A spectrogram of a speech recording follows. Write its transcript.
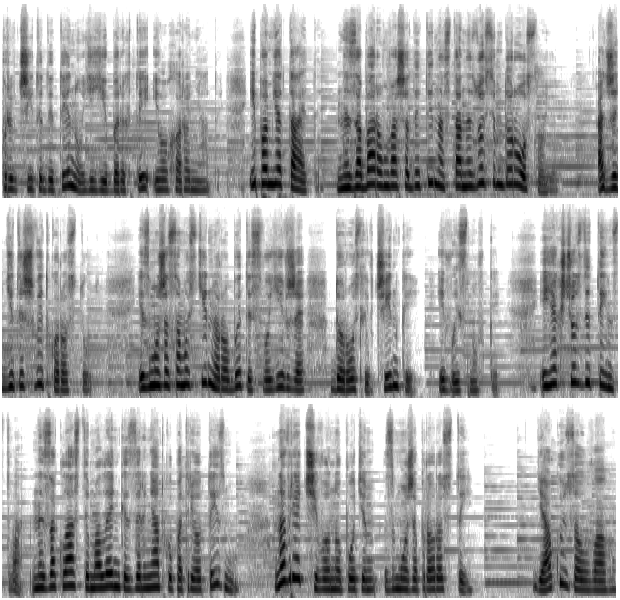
привчити дитину її берегти і охороняти. І пам'ятайте, незабаром ваша дитина стане зовсім дорослою, адже діти швидко ростуть і зможе самостійно робити свої вже дорослі вчинки і висновки. І якщо з дитинства не закласти маленьке зернятку патріотизму, навряд чи воно потім зможе прорости. Дякую за увагу!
